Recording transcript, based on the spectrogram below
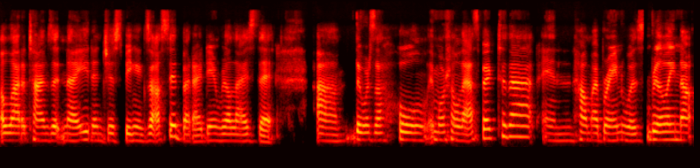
a lot of times at night and just being exhausted. But I didn't realize that um, there was a whole emotional aspect to that and how my brain was really not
